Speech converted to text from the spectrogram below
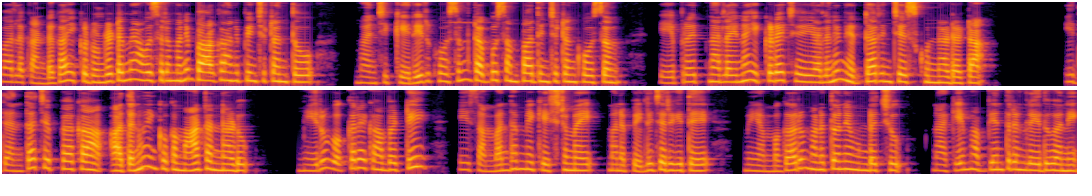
వాళ్ళకు అండగా ఇక్కడ ఉండటమే అవసరమని బాగా అనిపించటంతో మంచి కెరీర్ కోసం డబ్బు సంపాదించటం కోసం ఏ ప్రయత్నాలైనా ఇక్కడే చేయాలని నిర్ధారించేసుకున్నాడట. ఇదంతా చెప్పాక అతను ఇంకొక మాట అన్నాడు. మీరు ఒక్కరే కాబట్టి ఈ సంబంధం మీకు ఇష్టమై మన పెళ్ళి జరిగితే మీ అమ్మగారు మనతోనే ఉండొచ్చు. నాకేం అభ్యంతరం లేదు అని.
